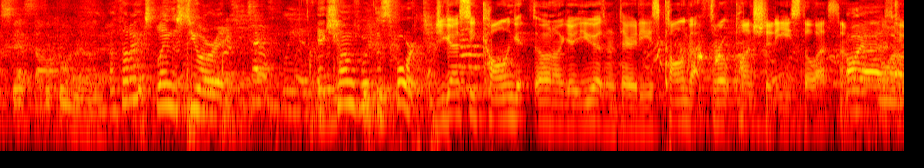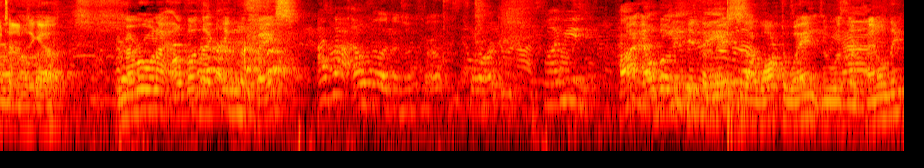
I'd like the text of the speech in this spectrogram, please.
Stiff to the corner on. I thought I explained this to you already. She technically is. It comes with the sport. Did you guys see Colin get? Oh no, you guys weren't there at East. Colin got throat punched at East the last time. Oh, yeah, It was two times ago. Remember when I elbowed that kid in the face? I've got elbowed in the throat before. Well, I mean, I elbowed a kid in the face as I walked away, and it was their penalty.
